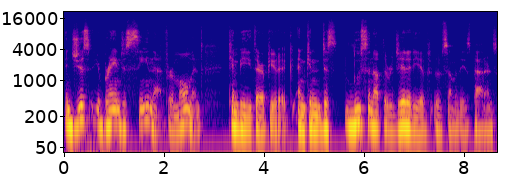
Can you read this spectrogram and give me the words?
and just your brain just seeing that for a moment can be therapeutic and can just loosen up the rigidity of, of some of these patterns.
